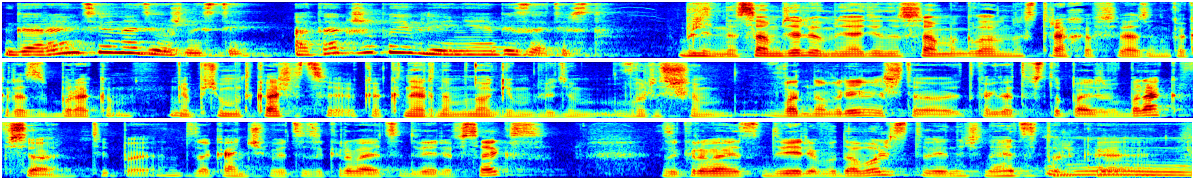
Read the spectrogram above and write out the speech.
гарантию надежности, а также появление обязательств. Блин, на самом деле у меня один из самых главных страхов связан как раз с браком. Мне почему-то кажется, как, наверное, многим людям, выросшим в одно время, что когда ты вступаешь в брак, все, типа, заканчивается, закрываются двери в секс, закрываются двери в удовольствие, и начинается только... У,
